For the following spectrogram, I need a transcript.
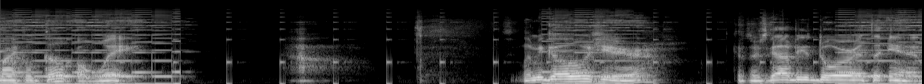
Michael, go away. Let me go over here. Because there's got to be a door at the end.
